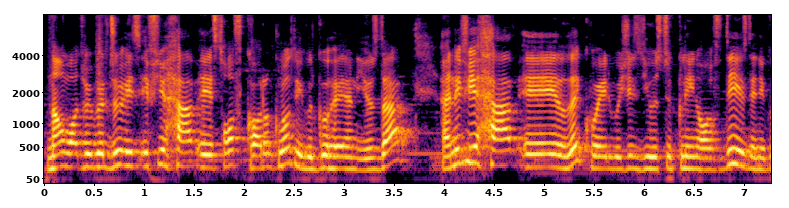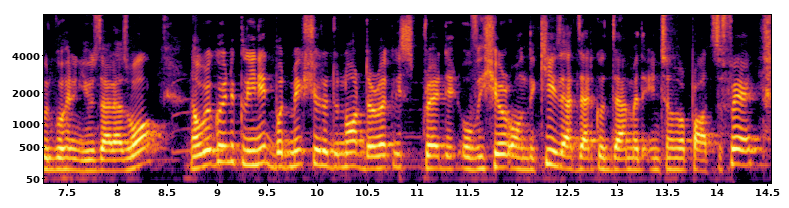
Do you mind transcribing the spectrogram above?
Now what we will do is if you have a soft cotton cloth, you could go ahead and use that. And if you have a liquid which is used to clean all of these, then you could go ahead and use that as well. Now we're going to clean it, but make sure to do not directly spread it over here on the keys as that could damage the internal parts of it.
